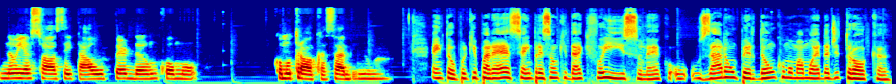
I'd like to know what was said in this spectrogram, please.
não ia só aceitar o perdão como como troca, sabe? É, então, porque parece a impressão que dá que foi isso, né? Usaram o perdão como uma moeda de troca.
